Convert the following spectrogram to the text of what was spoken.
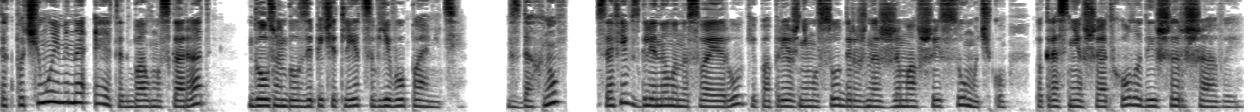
Так почему именно этот бал-маскарад должен был запечатлеться в его памяти? Вздохнув, Софи взглянула на свои руки, по-прежнему судорожно сжимавшие сумочку, покрасневшие от холода и шершавые.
